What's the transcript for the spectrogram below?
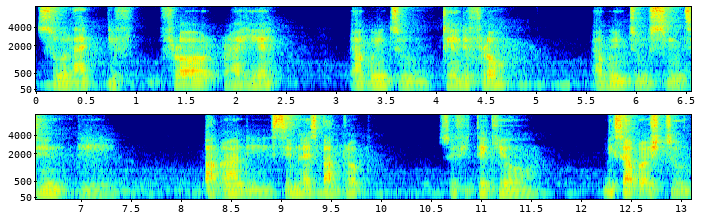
So like the floor right here, we are going to clean the floor we are going to smoothen the background, the seamless backdrop. So if you take your mixer brush tool,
